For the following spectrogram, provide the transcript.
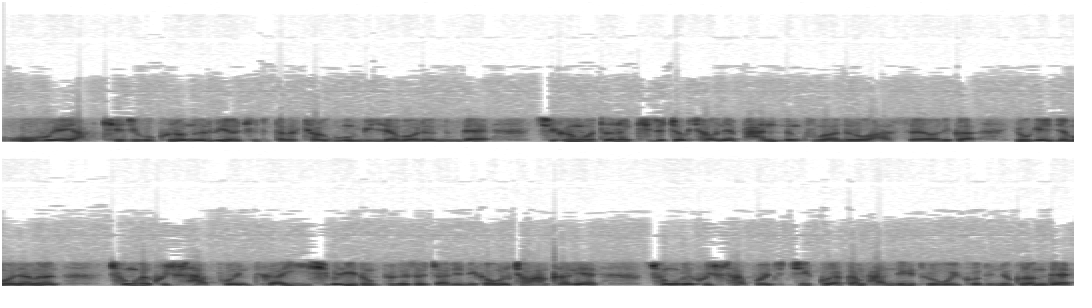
오후에 약해지고 그런 흐름이 연출됐다가 결국은 밀려버렸는데 지금부터는 기술적 차원의 반등 구간으로 왔어요. 그러니까 이게 이제 뭐냐면은 1994포인트가 20일 이동평균선짜리니까 오늘 정확하게 1994포인트 찍고 약간 반등이 들어오고 있거든요. 그런데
